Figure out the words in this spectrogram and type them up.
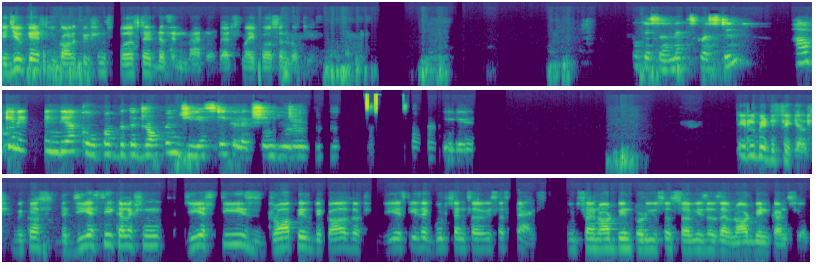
Educational qualifications per se doesn't matter. That's my personal opinion. Okay, sir. Next question. How can India cope up with the drop in GST collection during the period? It'll be difficult because the GST collection, GST's drop is because of GST is a goods and services tax. Goods have not been produced, services have not been consumed.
